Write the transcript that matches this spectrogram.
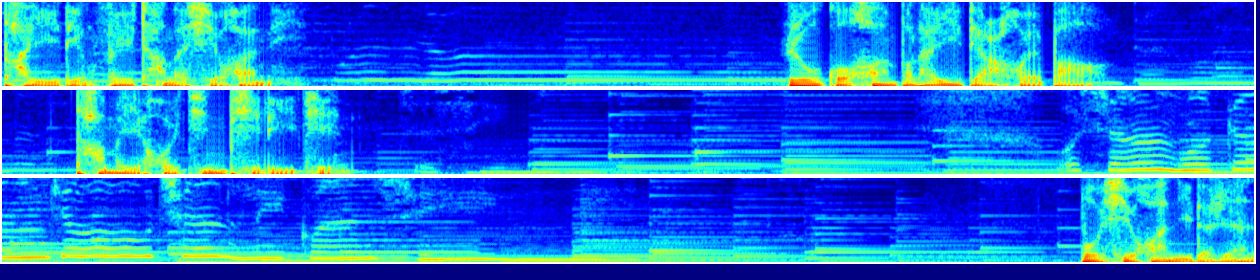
他一定非常的喜欢你。如果换不来一点回报，他们也会筋疲力尽。不喜欢你的人，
